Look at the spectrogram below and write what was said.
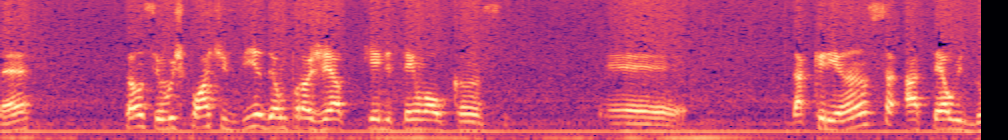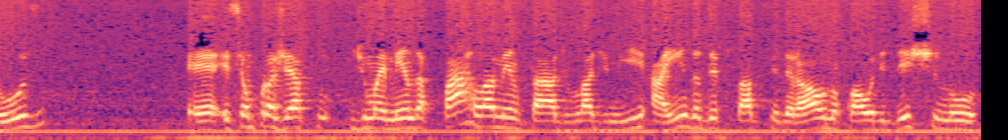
Né? Então, assim, o Esporte Vida é um projeto que ele tem um alcance é, da criança até o idoso. É, esse é um projeto de uma emenda parlamentar de Vladimir, ainda deputado federal, no qual ele destinou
